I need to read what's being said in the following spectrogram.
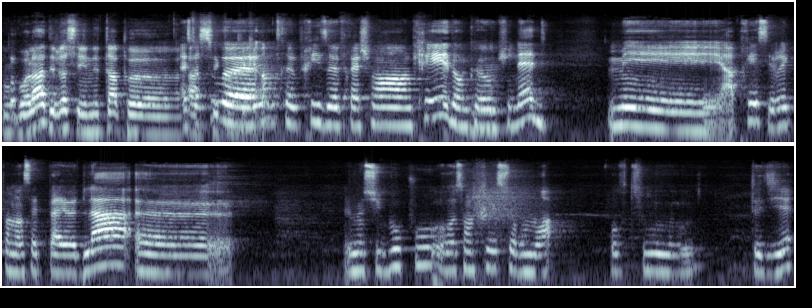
Donc voilà, déjà, c'est une étape euh, Et assez Surtout euh, entreprise fraîchement créée, donc euh, Mhm. aucune aide. Mais après, c'est vrai que pendant cette période-là, euh, je me suis beaucoup recentrée sur moi, pour tout te dire.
